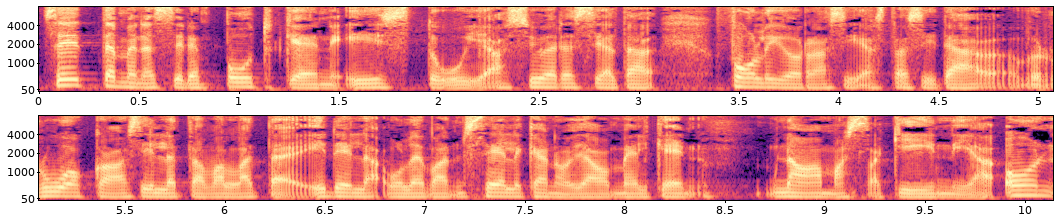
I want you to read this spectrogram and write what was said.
sitten mennä sinne putkeen istuu ja syödä sieltä foliorasiasta sitä ruokaa sillä tavalla, että edellä olevan selkänoja on melkein naamassa kiinni ja on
